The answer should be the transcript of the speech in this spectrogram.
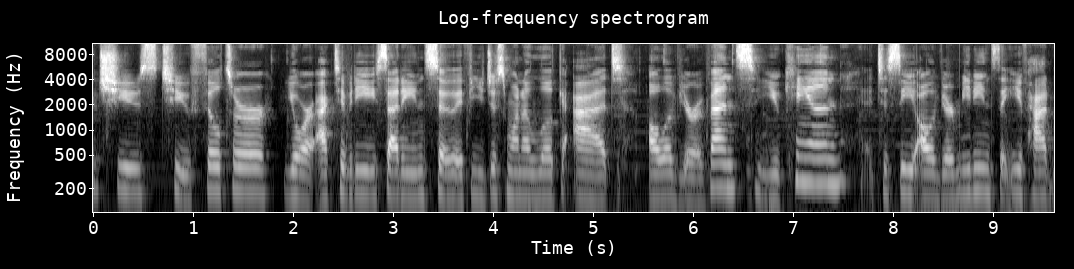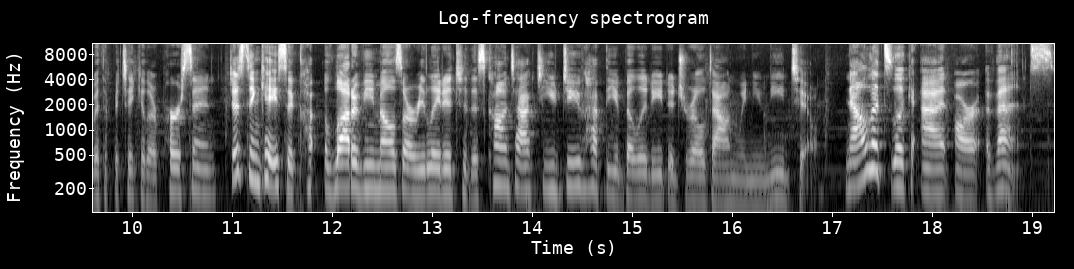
choose to filter your activity settings. So if you just want to look at all of your events, you can to see all of your meetings that you've had with a particular person. Just in case a, a, lot of emails are related to this contact, you do have the ability to drill down when you need to. Now let's look at our events.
